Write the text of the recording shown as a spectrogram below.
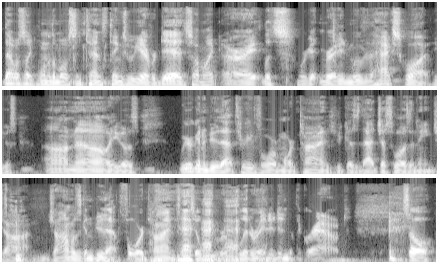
that was like one of the most intense things we ever did. So I'm like, all right, let's, we're getting ready to move to the hack squat. He goes, oh no. He goes, we were going to do that three, four more times because that just wasn't a John. John was going to do that four times until we were obliterated into the ground. So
